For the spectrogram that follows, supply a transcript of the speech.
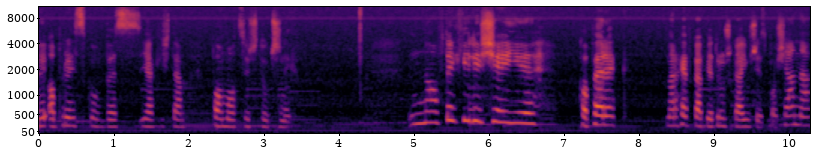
y, oprysków, bez jakichś tam pomocy sztucznych. No, w tej chwili sieje koperek, marchewka, pietruszka już jest posiana.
